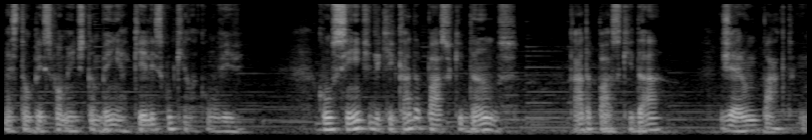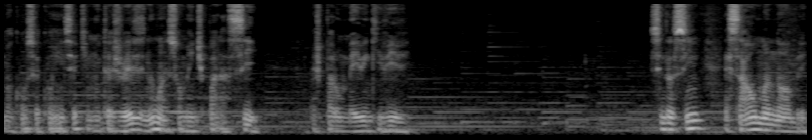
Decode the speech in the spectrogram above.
mas tão principalmente também aqueles com quem ela convive. Consciente de que cada passo que damos, cada passo que dá, gera um impacto e uma consequência que muitas vezes não é somente para si, mas para o meio em que vive. Sendo assim, essa alma nobre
